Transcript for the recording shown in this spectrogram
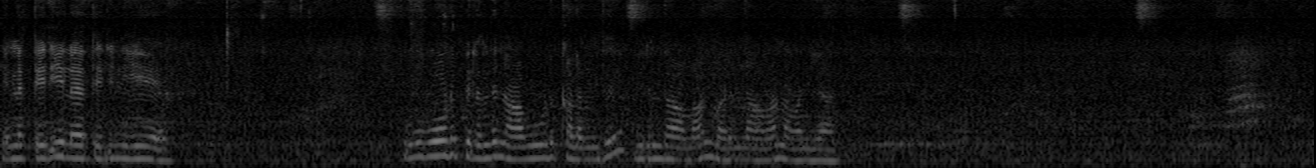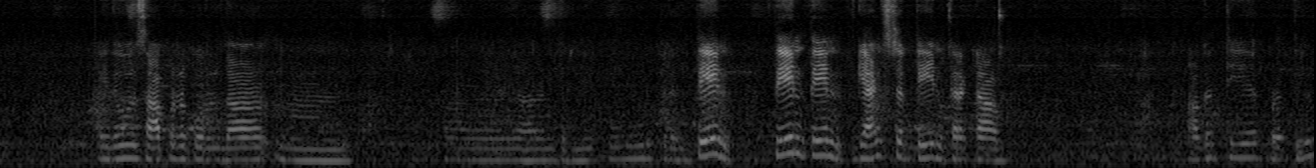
என்ன தெரியல தெரியலையே. பூவோடு பிறந்து நாவோடு கலந்து விருந்தாவான் மருந்தாவான் அவன் யார்? ஏதோ ஒரு சாப்பிட்ற பொருள் தான். யாருன்னு தெரியல பூவோடு பிறந்து. தேன். தேன் தேன். கேங்ஸ்டர் தேன் கரெக்டா? அகத்திய படத்தில்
